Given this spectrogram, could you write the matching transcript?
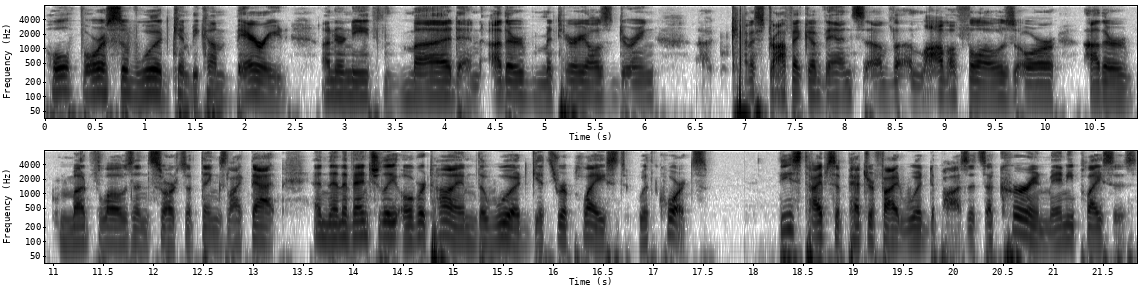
Whole forests of wood can become buried underneath mud and other materials during uh, catastrophic events of uh, lava flows or other mud flows and sorts of things like that. And then eventually, over time, the wood gets replaced with quartz. These types of petrified wood deposits occur in many places.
